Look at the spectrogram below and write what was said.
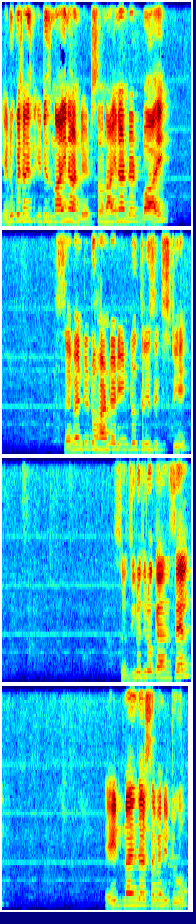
Education is it is 900 so 900 by 70 to 100 into 360 so 0 0 cancel 8 9 are 72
